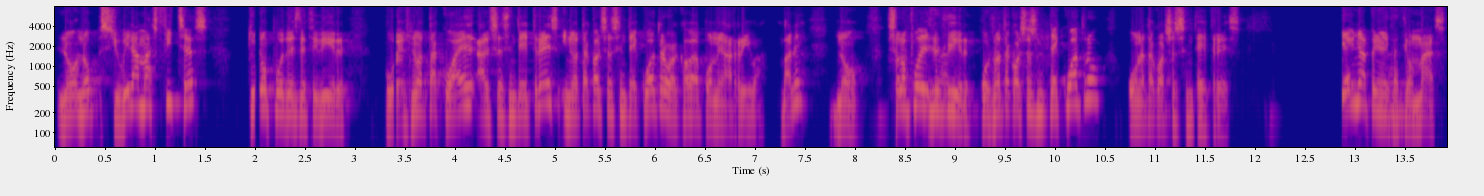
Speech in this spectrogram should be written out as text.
No, no, si hubiera más fichas, tú no puedes decidir, pues no ataco a él, al 63 y no ataco al 64 que acabo de poner arriba, ¿vale? No, solo puedes decidir, pues no ataco al 64 o no ataco al 63. Y hay una penalización más.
